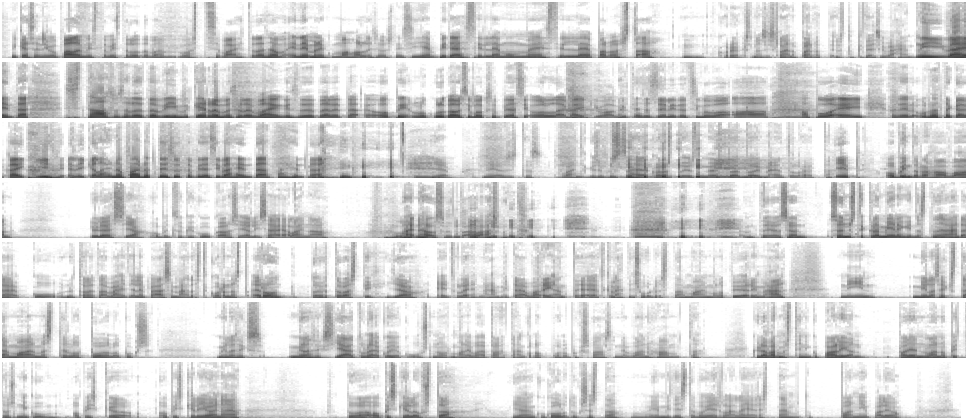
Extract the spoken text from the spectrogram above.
mikä se niinku valmistamista luultavasti se vaihto, tai se on enemmän mm. kuin mahdollisuus, niin siihen pitäisi silleen mun mielestä silleen panostaa. Mm, korjauksena siis lainapainotteisuutta pitäisi vähentää. Niin, vähentää. Siis taas mä sanoin, että viime kerran mä sanoin vahingossa jotain, että opi, lukukausimaksu pitäisi olla ja kaikki vaan. Mitä sä selität? Sitten mä vaan, aa, apua ei. Mä tein, unohtakaa kaikki. Eli lainapainotteisuutta pitäisi vähentää, vähentää. Mm. Jep. No joo, siis tässä vaihtokysymyksessä korostuu just myös tuo toimeentulo, että Jep. opintorahaa vaan ylös ja opintotukikuukausia lisää ja lainaa, lainaosuutta alas. mutta, mutta joo, se on, se on nyt kyllä mielenkiintoista nähdä, kun nyt aletaan vähitellen pääsemään tästä koronasta eroon toivottavasti ja ei tule enää mitään variantteja, jotka lähtisivät uudestaan maailmalla pyörimään, niin millaiseksi tämä maailma sitten loppujen lopuksi, millaiseksi millaiseksi jää, tuleeko joku uusi normaali vai palataanko loppujen lopuksi vaan sinne vanhaan, mutta kyllä varmasti niin kuin paljon, paljon ollaan opittu niin kuin opiskelu, opiskelijoina ja tuo opiskelusta ja koulutuksesta ja miten sitä voi eri lailla järjestää, mutta niin paljon,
